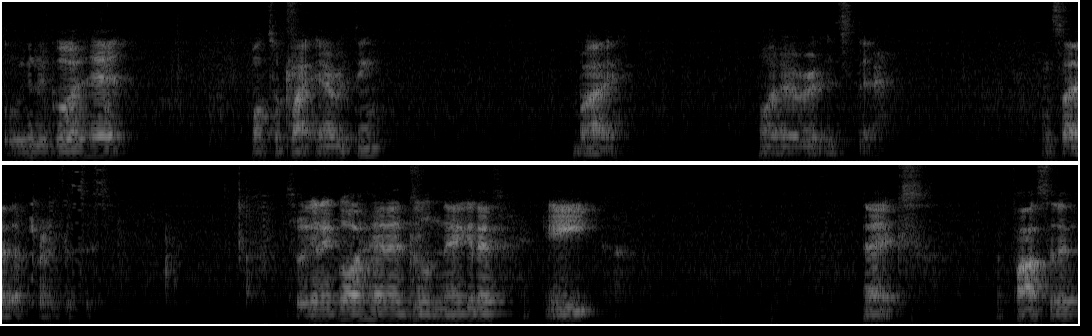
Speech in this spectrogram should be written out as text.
So we're going to go ahead multiply everything by whatever is there inside the parentheses. So we're going to go ahead and do negative 8 x, the positive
